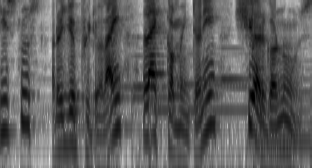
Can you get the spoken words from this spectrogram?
थिच्नुहोस् र यो भिडियोलाई लाइक कमेन्ट अनि सेयर गर्नुहोस्।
